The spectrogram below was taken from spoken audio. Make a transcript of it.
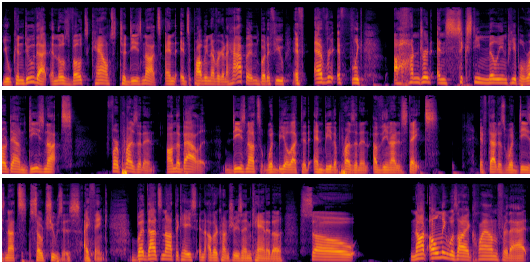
you can do that, and those votes count to Deez Nuts. And it's probably never going to happen. But if you, if every, if like 160 million people wrote down Deez Nuts for president on the ballot, Deez Nuts would be elected and be the president of the United States if that is what Deez Nuts so chooses, I think. But that's not the case in other countries and Canada. So not only was I a clown for that,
